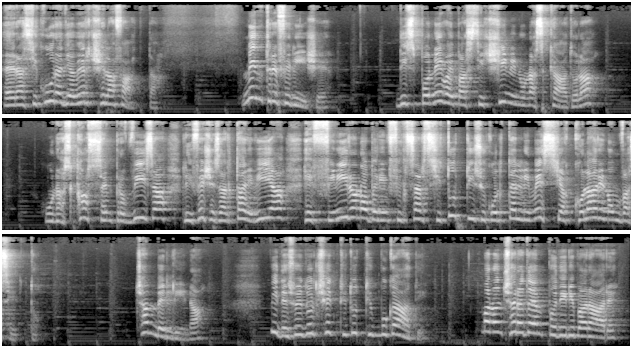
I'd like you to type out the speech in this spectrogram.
era sicura di avercela fatta. Mentre felice disponeva i pasticcini in una scatola, una scossa improvvisa li fece saltare via e finirono per infilzarsi tutti sui coltelli messi a colare in un vasetto. Ciambellina vide i suoi dolcetti tutti bucati, ma non c'era tempo di riparare.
